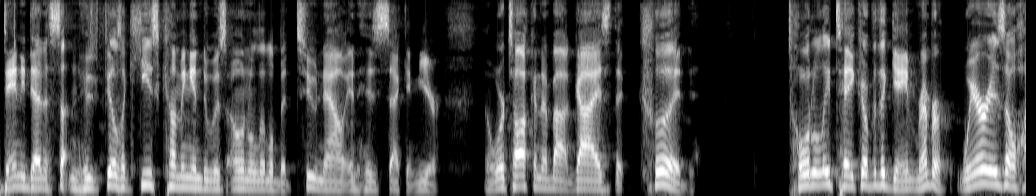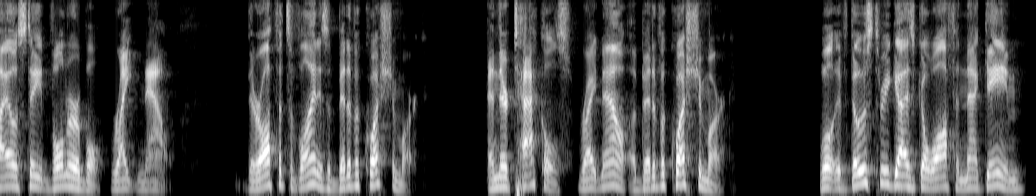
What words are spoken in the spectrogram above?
Danny Dennis Sutton, who feels like he's coming into his own a little bit too now in his second year. And we're talking about guys that could totally take over the game. Remember, where is Ohio State vulnerable right now? Their offensive line is a bit of a question mark, and their tackles right now, a bit of a question mark. Well, if those three guys go off in that game,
